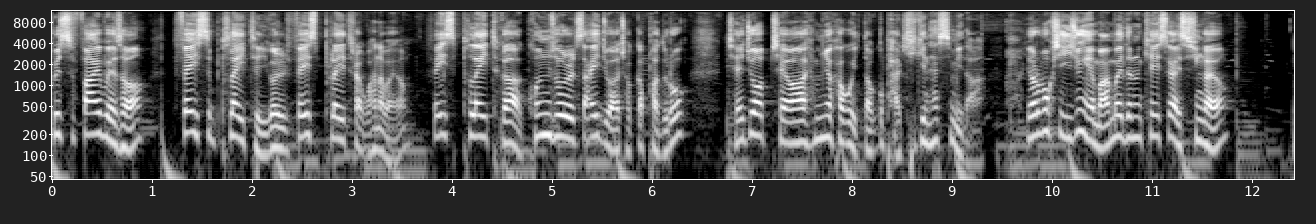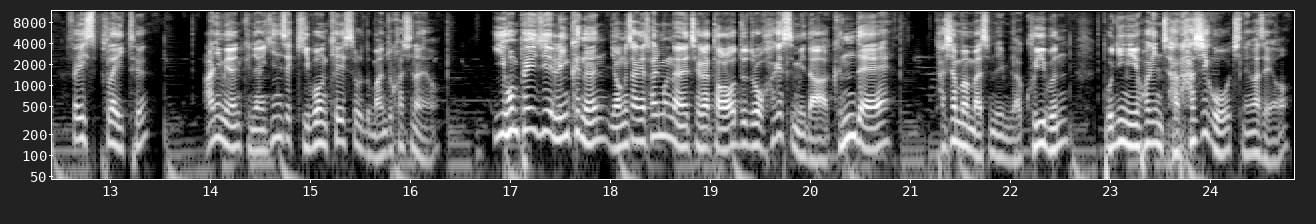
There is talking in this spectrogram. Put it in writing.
플스5에서 face plate 이걸 face plate라고 하나 봐요. face plate가 콘솔 사이즈와 적합하도록 제조업체와 협력하고 있다고 밝히긴 했습니다. 여러분 혹시 이 중에 마음에 드는 케이스가 있으신가요? faceplate 아니면 그냥 흰색 기본 케이스로도 만족하시나요? 이 홈페이지의 링크는 영상의 설명란에 제가 걸어두도록 하겠습니다. 근데 다시 한번 말씀드립니다. 구입은 본인이 확인 잘 하시고 진행하세요.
